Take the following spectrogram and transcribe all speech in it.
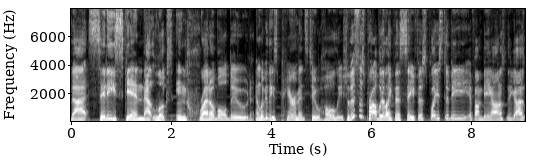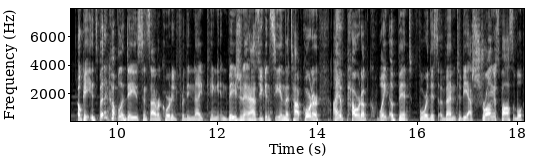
that city skin? That looks incredible dude. And look at these pyramids too. Holy so this is probably like the safest place to be if I'm being honest with you guys. Okay it's been a couple of days since I recorded for the Night King invasion and as you can see in the top corner I have powered up quite a bit for this event to be as strong as possible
